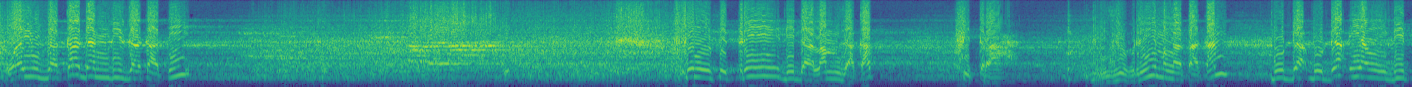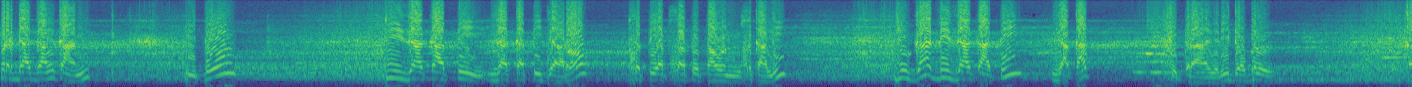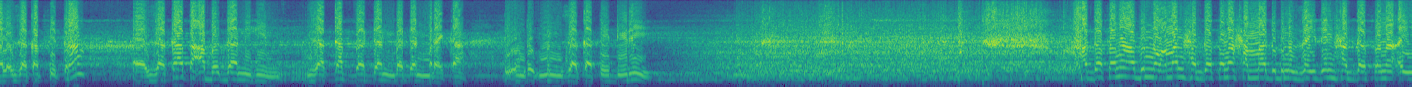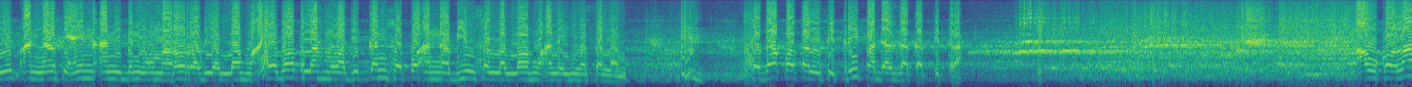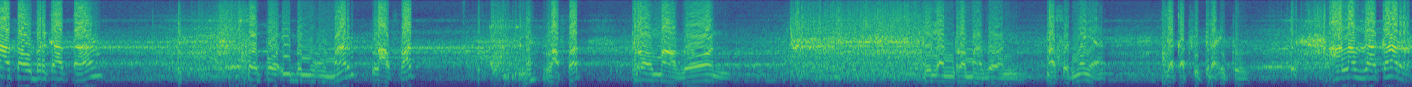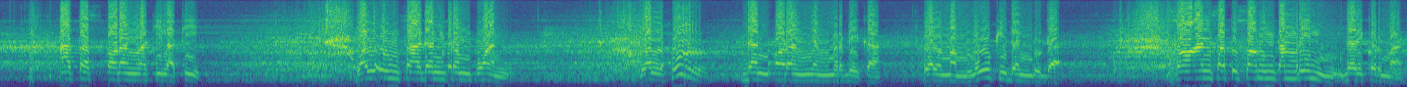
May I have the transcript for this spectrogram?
Wa yuzakka dan dizakati Fil fitri di dalam zakat fitrah. Zuhri mengatakan budak-budak yang diperdagangkan itu dizakati zakat tijaroh setiap satu tahun sekali juga dizakati zakat fitrah. Jadi double. Kalau zakat fitrah eh, zakat abadanihim zakat badan-badan mereka untuk menzakati diri حدثنا أبو النعمان حدثنا حماد بن زيد حدثنا أيوب عن نافع عن ابن عمر رضي الله عنه telah mewajibkan sopo an Nabi sallallahu alaihi wasallam sedaqatul fitri pada zakat fitrah Auqala atau berkata sopo ibnu Umar lafat ya, lafat Ramadan bulan Ramadan maksudnya ya zakat fitrah itu. Ala zakar atas orang laki-laki. Wal unsa dan perempuan. Wal hur dan orang yang merdeka. Wal mamluki dan budak. So'an satu so' min tamrin dari kurma.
